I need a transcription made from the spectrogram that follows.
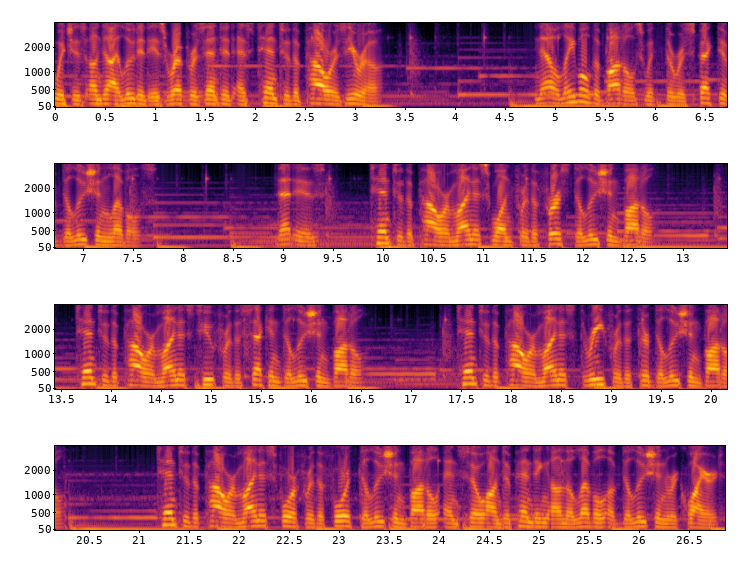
which is undiluted is represented as 10 to the power 0. Now label the bottles with the respective dilution levels. That is, 10 to the power minus 1 for the first dilution bottle. 10 to the power minus 2 for the second dilution bottle, 10 to the power minus 3 for the third dilution bottle, 10 to the power minus 4 for the fourth dilution bottle and so on depending on the level of dilution required.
